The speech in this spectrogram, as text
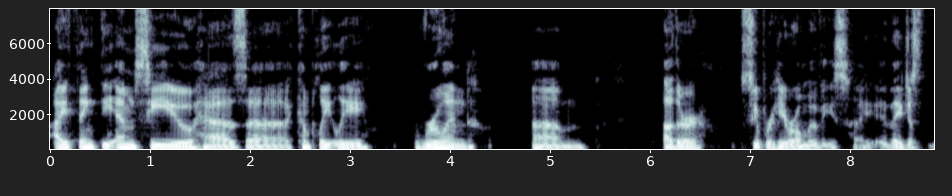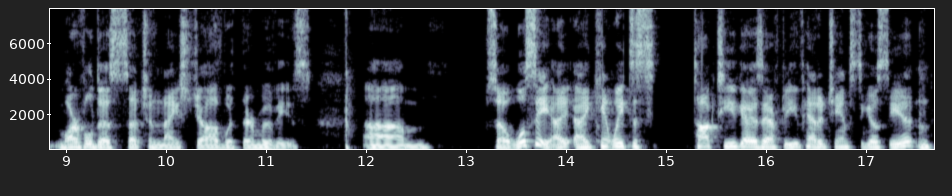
I think the MCU has uh, completely ruined um, other superhero movies. I, they just Marvel does such a nice job with their movies. Um, so we'll see. I, I can't wait to talk to you guys after you've had a chance to go see it and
